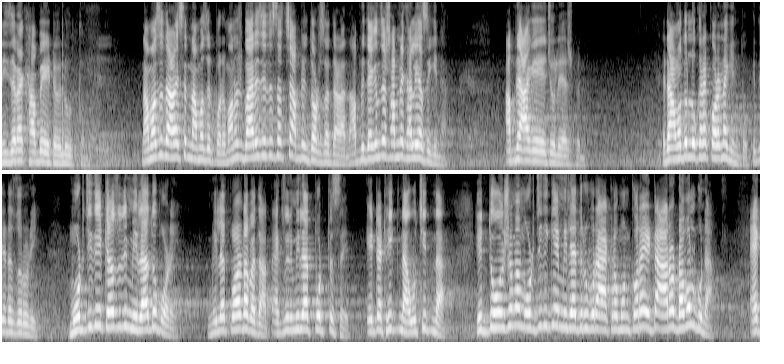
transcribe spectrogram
নিজেরা খাবে, এটা হলো উত্তম। নামাজে দাঁড়াইছেন নামাজের পরে। মানুষ বাইরে যেতে চাচ্ছে, আপনি দরজায় দাঁড়ান। আপনি দেখেন যে সামনে খালি আছে কিনা। আপনি আগে চলে আসবেন। এটা আমাদের লোকেরা করে না কিন্তু কিন্তু এটা জরুরি। মসজিদে কেউ যদি মিলাদও পড়ে, মিলাদ পড়াটা বেদাত, একজন মিলাদ পড়তেছে, এটা ঠিক না, উচিত না। কিন্তু ওই সময় মসজিদে গিয়ে মিলাদের উপরে আক্রমণ করে, এটা আরও ডবল গুণা। এক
